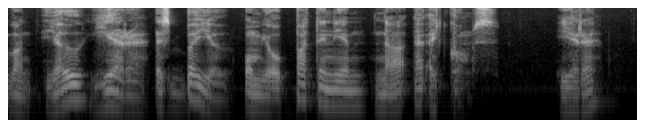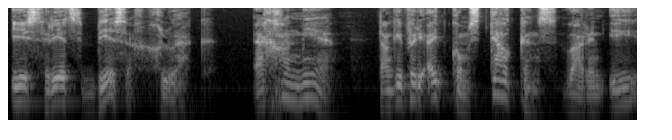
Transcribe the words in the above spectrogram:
want jou Here is by jou om jou op pad te neem na 'n uitkoms. Here, U is reeds besig, glo ek. Ek gaan mee. Dankie vir die uitkoms telkens waarin U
